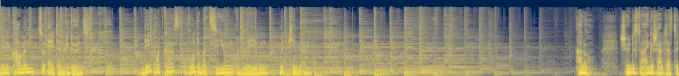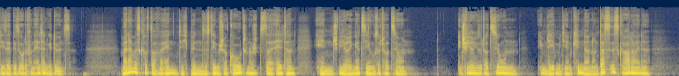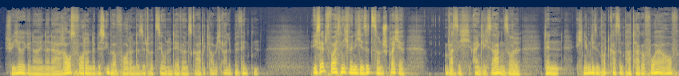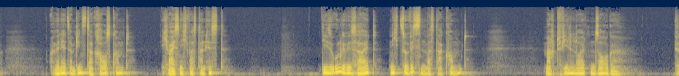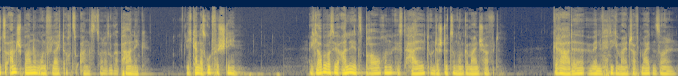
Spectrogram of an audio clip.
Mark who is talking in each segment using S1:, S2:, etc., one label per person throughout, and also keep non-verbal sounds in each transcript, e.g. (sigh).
S1: Willkommen zu Elterngedöns, dem Podcast rund um Erziehung und Leben mit Kindern.
S2: Hallo, schön, dass du eingeschaltet hast zu dieser Episode von Elterngedöns. Mein Name ist Christopher End, ich bin systemischer Coach und unterstütze Eltern in schwierigen Erziehungssituationen. In schwierigen Situationen im Leben mit ihren Kindern. Und das ist gerade eine schwierige, nein, eine herausfordernde bis überfordernde Situation, in der wir uns gerade, glaube ich, alle befinden. Ich selbst weiß nicht, wenn ich hier sitze und spreche, was ich eigentlich sagen soll, denn ich nehme diesen Podcast ein paar Tage vorher auf und wenn er jetzt am Dienstag rauskommt, ich weiß nicht, was dann ist. Diese Ungewissheit, nicht zu wissen, was da kommt, macht vielen Leuten Sorge führt zu Anspannung und vielleicht auch zu Angst oder sogar Panik. Ich kann das gut verstehen. Ich glaube, was wir alle jetzt brauchen, ist Halt, Unterstützung und Gemeinschaft. Gerade wenn wir die Gemeinschaft meiden sollen.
